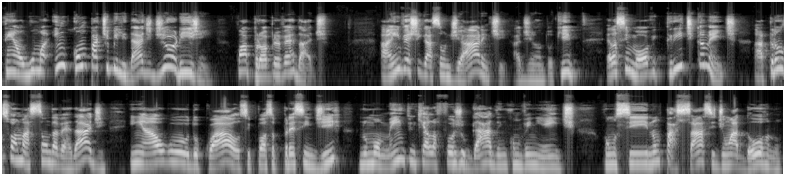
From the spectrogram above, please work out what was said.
tem alguma incompatibilidade de origem com a própria verdade. A investigação de Arendt, adianto aqui, ela se move criticamente à transformação da verdade em algo do qual se possa prescindir no momento em que ela for julgada inconveniente, como se não passasse de um adorno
